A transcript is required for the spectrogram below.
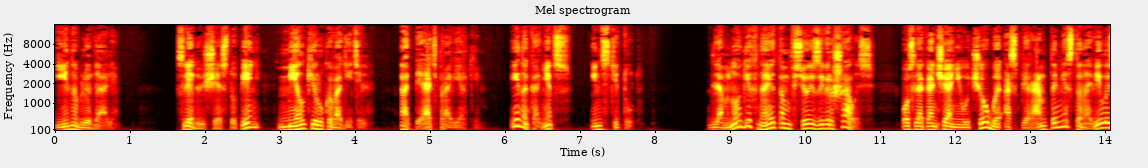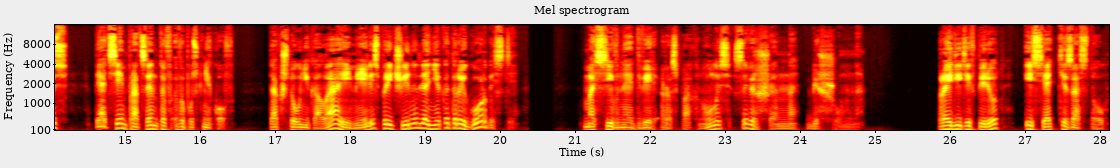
и наблюдали. Следующая ступень — мелкий руководитель. Опять проверки. И, наконец, институт. Для многих на этом все и завершалось. После окончания учебы аспирантами становилось 5-7% выпускников. Так что у Николая имелись причины для некоторой гордости. Массивная дверь распахнулась совершенно бесшумно. «Пройдите вперед и сядьте за стол»,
